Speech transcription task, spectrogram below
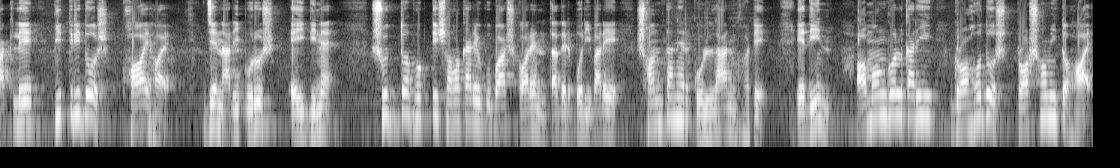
রাখলে পিতৃদোষ ক্ষয় হয়। যে নারী পুরুষ এই দিনে শুদ্ধ ভক্তি সহকারে উপবাস করেন তাদের পরিবারে সন্তানের কল্যাণ ঘটে। এদিন অমঙ্গলকারী গ্রহদোষ প্রশমিত হয়।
